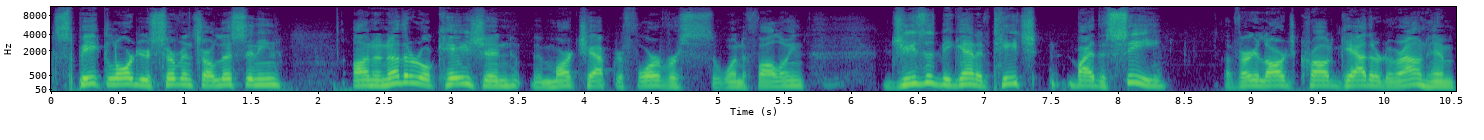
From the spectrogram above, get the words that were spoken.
Speak, Lord, your servants are listening. On another occasion, in Mark chapter 4, verse 1 to following, Jesus began to teach by the sea. A very large crowd gathered around him,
